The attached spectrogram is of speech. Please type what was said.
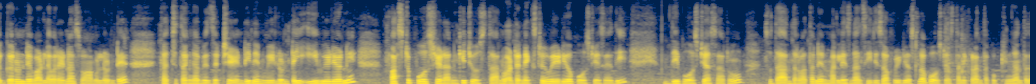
దగ్గరుండే వాళ్ళు ఎవరైనా స్వాములు ఉంటే ఖచ్చితంగా విజిట్ చేయండి. నేను వీలుంటే ఈ వీడియోని ఫస్ట్ పోస్ట్ చేయడానికి చూస్తాను. అంటే నెక్స్ట్ వీడియో పోస్ట్ చేసేది ఇది పోస్ట్ చేస్తాను సో దాని తర్వాత నేను మళ్ళీ నా సిరీస్ ఆఫ్ వీడియోస్లో పోస్ట్ చేస్తాను. ఇక్కడ అంతా కుకింగ్ అంతా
